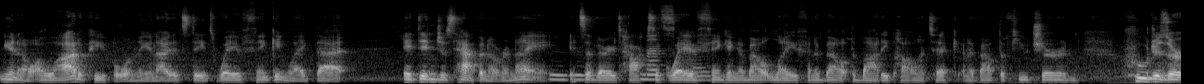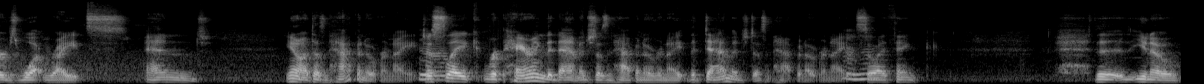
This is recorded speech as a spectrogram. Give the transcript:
you know, a lot of people in the United States' way of thinking like that, it didn't just happen overnight. It's a very toxic Mm-hmm. That's way of thinking about life and about the body politic and about the future and who deserves what rights and you know it doesn't happen overnight just like repairing the damage doesn't happen overnight the damage doesn't happen overnight Mm-hmm. so i think the you know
